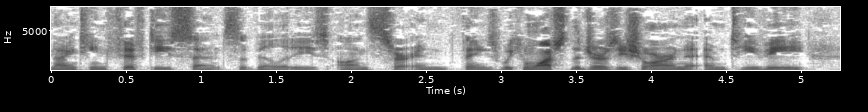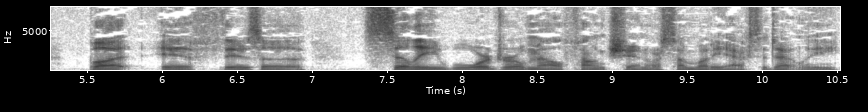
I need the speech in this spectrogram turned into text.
1950s sensibilities on certain things. We can watch the Jersey Shore on MTV, but if there's a silly wardrobe malfunction or somebody accidentally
